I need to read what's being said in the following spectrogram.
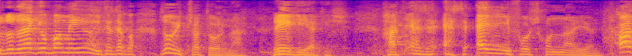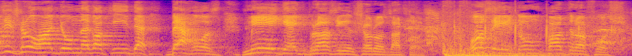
Tudod, a legjobban még őt, ezek az új csatornák. Régiek is. Hát ez, ez ennyi fos honnan jön? Az is rohadjon meg, aki ide behoz még egy brazil sorozatot. Hozé Dom Padrafos.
